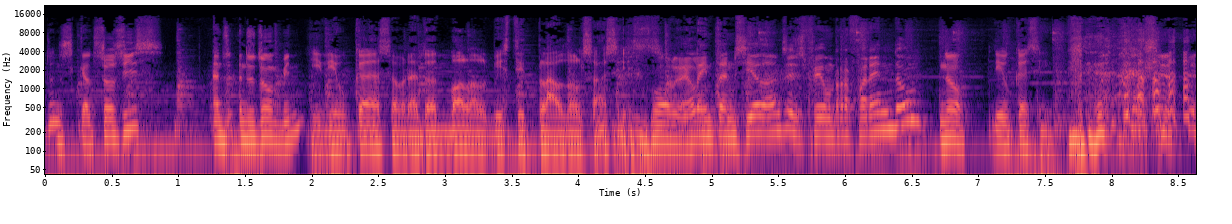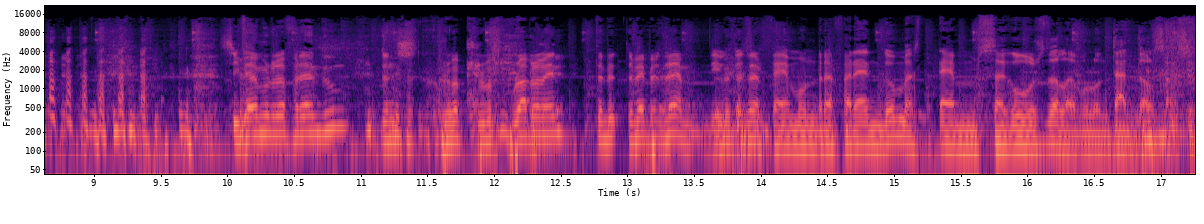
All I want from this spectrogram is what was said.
doncs, que els socis ens, ens ho tombin. i diu que sobretot vol el vestit blau dels socis. molt bé, la intenció, doncs, és fer un referèndum? No. Diu que sí. Si fem un referèndum, doncs proba- proba- probablement també, també perdrem. Diu també que si perdrem. fem un referèndum estem segurs de la voluntat del soci.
